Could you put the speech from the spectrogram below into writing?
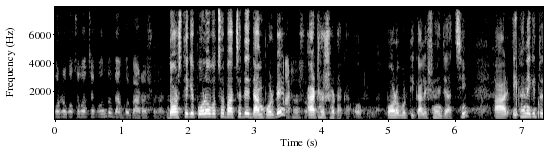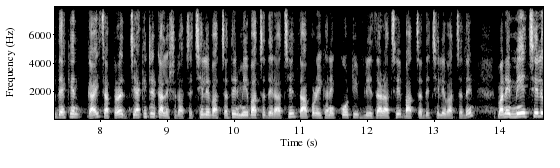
পনেরো বছর বাচ্চা পর্যন্ত দাম পড়বে আঠারোশো টাকা। দশ থেকে পনেরো বছর বাচ্চাদের দাম পড়বে আঠারোশো টাকা। ওকে পরবর্তী কালেকশনে যাচ্ছি। আর এখানে কিন্তু দেখেন গাইস আপনারা জ্যাকেটের কালেকশন আছে ছেলে বাচ্চাদের মেয়ে বাচ্চাদের আছে। তারপর এখানে কোটি ব্লেজার আছে বাচ্চাদের ছেলে বাচ্চাদের। মানে মেয়ে ছেলে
